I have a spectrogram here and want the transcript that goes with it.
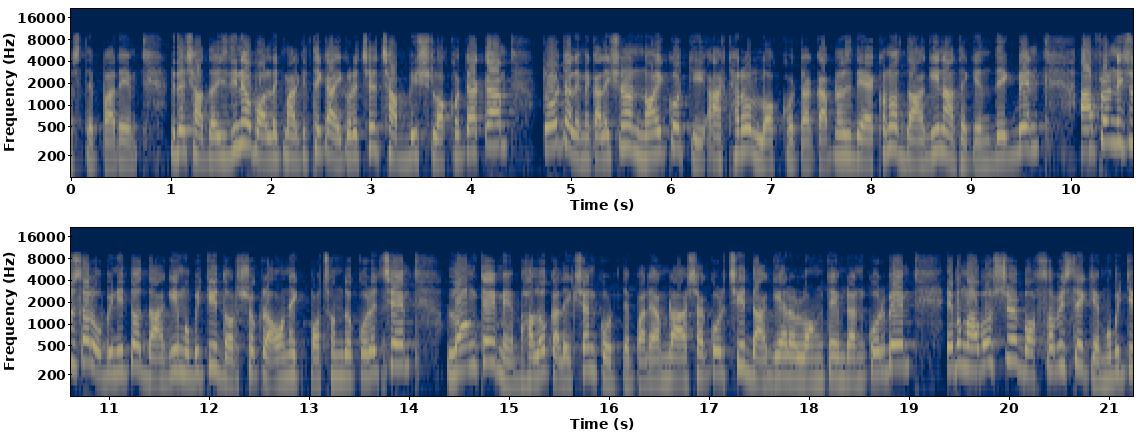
আসতে পারে। এদের সাতাইশ দিনে ওয়ার্ল্ড মার্কেট থেকে আয় করেছে ছাব্বিশ লক্ষ টাকা। টোটাল এমএ কালেকশন নয় কোটি আঠারো লক্ষ টাকা। আপনারা যদি এখনও দাগি না থাকেন, দেখবেন আফরান নিশু স্যার অভিনীত দাগি মুভিটি দর্শকরা অনেক পছন্দ করেছে। লং টাইমে ভালো কালেকশন করতে পারে। আমরা আশা করছি দাগে আরও লং টাইম রান করবে এবং অবশ্যই বক্স অফিস থেকে মুভিটি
